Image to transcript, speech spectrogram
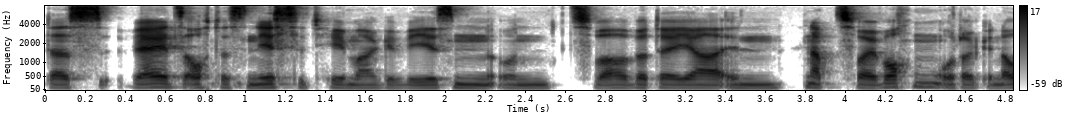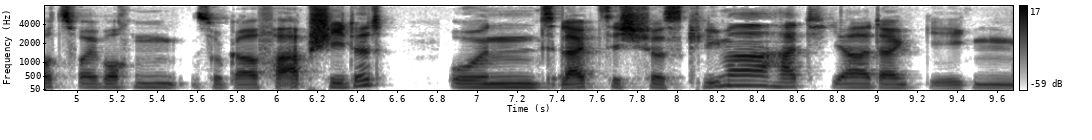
das wäre jetzt auch das nächste Thema gewesen. Und zwar wird er ja in knapp zwei Wochen oder genau zwei Wochen sogar verabschiedet. Und Leipzig fürs Klima hat ja dagegen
